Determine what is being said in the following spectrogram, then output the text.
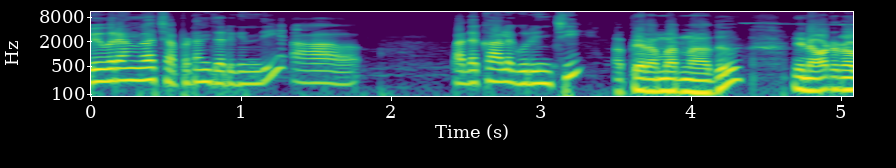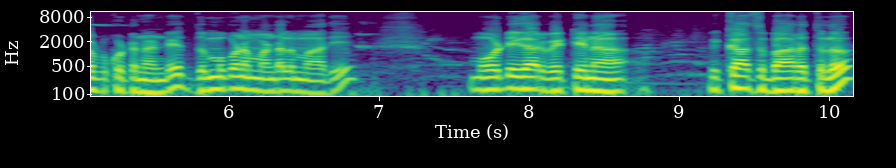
వివరంగా చెప్పడం జరిగింది. ఆ పథకాల గురించి? నా పేరు అమర్నాథ్. నేను ఆటో నడుపుకుంటానండి దుమ్ముగూడెం మండలం మాది. మోడీ గారు పెట్టిన వికాస్ భారత్లో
